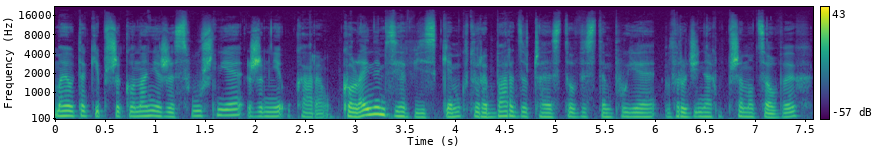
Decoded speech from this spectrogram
Mają takie przekonanie, że słusznie, że mnie ukarał. Kolejnym zjawiskiem, które bardzo często występuje w rodzinach przemocowych,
